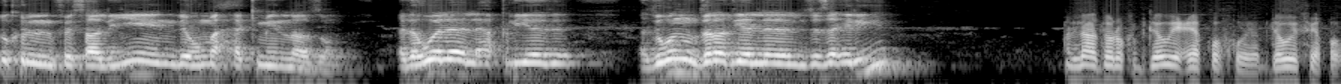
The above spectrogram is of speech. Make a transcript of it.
دوك الانفصاليين اللي هما حاكمين لازون هذا هو العقليه هذا هو النظرة ديال الجزائريين؟ لا دروك بداو يعيقوا خويا بداو يفيقوا.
